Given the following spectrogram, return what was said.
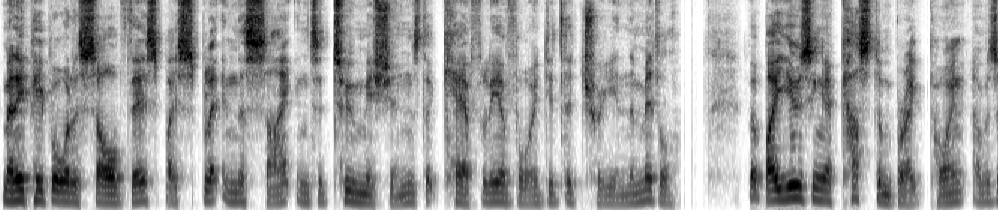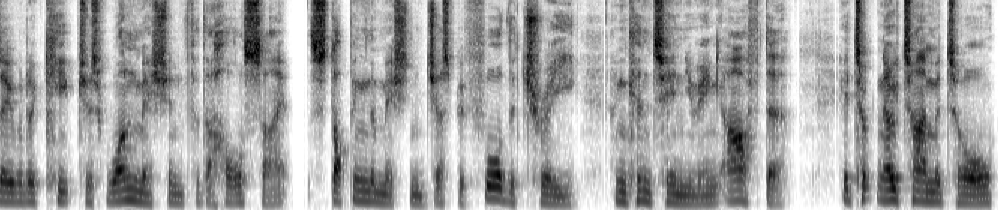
Many people would have solved this by splitting the site into two missions that carefully avoided the tree in the middle. But by using a custom breakpoint, I was able to keep just one mission for the whole site, stopping the mission just before the tree and continuing after. It took no time at all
